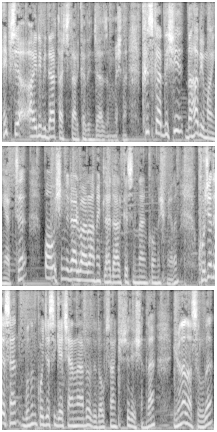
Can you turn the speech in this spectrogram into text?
Hepsi ayrı bir dert açtılar kadıncağızın başına. Kız kardeşi daha bir manyaktı. O şimdi galiba rahmetli hadi arkasından konuşmayalım. Koca desen bunun kocası geçenlerde öldü 90 küsur yaşında. Yunan asıldı.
